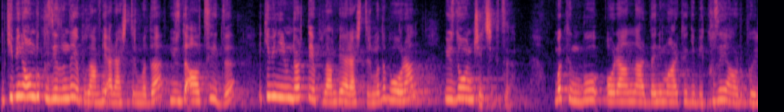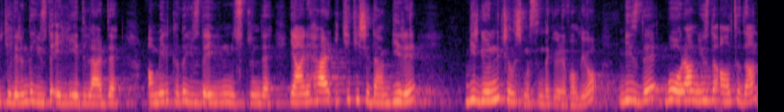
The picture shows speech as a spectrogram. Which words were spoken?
2019 yılında yapılan bir araştırmada %6 idi. 2024'te yapılan bir araştırmada bu oran %13'e çıktı. Bakın bu oranlar Danimarka gibi Kuzey Avrupa ülkelerinde %57'lerde, Amerika'da %50'nin üstünde. Yani her iki kişiden biri bir gönüllülük çalışmasında görev alıyor. Bizde bu oran %6'dan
